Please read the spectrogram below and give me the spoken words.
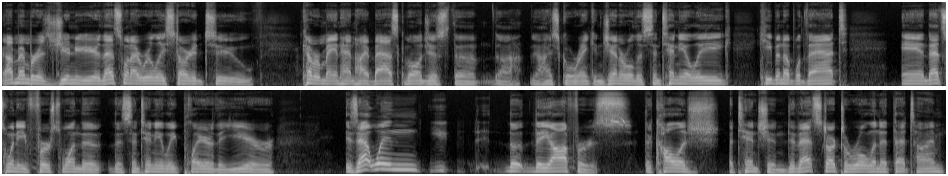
I remember his junior year. That's when I really started to cover Manhattan High basketball and just the, the, the high school rank in general, the Centennial League, keeping up with that. And that's when he first won the, the Centennial League Player of the Year is that when you, the the offers, the college attention, did that start to roll in at that time?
